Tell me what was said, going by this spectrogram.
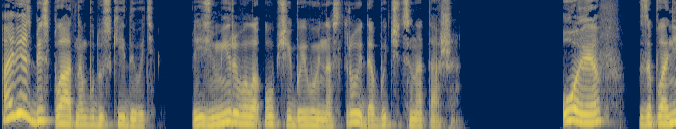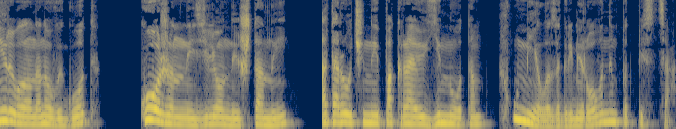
а вес бесплатно буду скидывать, резюмировала общий боевой настрой добытчица Наташа. ОФ запланировала на Новый год кожаные зеленые штаны, отороченные по краю енотом, умело загримированным под песца.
